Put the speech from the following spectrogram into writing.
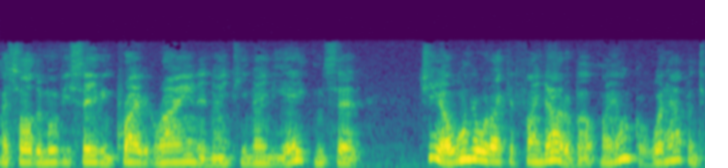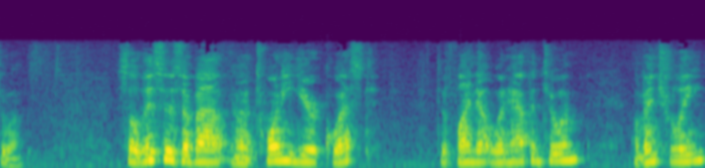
I saw the movie Saving Private Ryan in 1998 and said, gee, I wonder what I could find out about my uncle. What happened to him? So this is about a 20 year quest to find out what happened to him. Eventually,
